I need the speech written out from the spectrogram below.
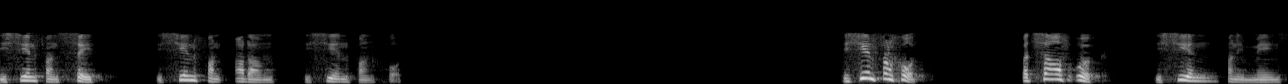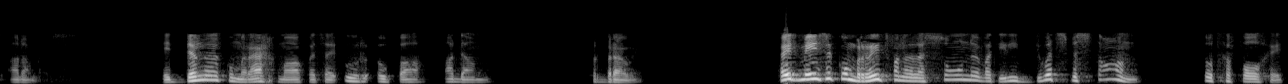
die seun van Set, die seun van Adam, die seun van God. Die seun van God wat self ook die seun van die mens Adam is, het dinge kom regmaak wat sy oeroupa Adam verbrou het. Hy het mense kom red van hulle sonde wat hierdie doodsbestaan tot gevolg het.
